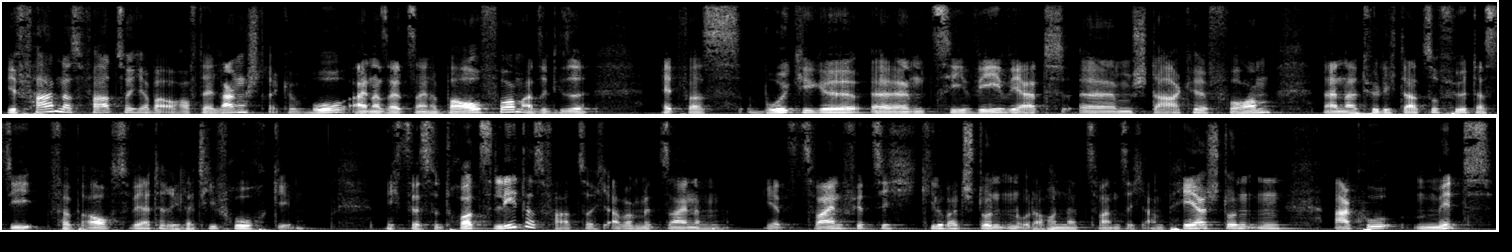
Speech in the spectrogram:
Wir fahren das Fahrzeug aber auch auf der Langstrecke, wo einerseits seine Bauform, also diese etwas bulkige, äh, CW-Wert ähm, starke Form dann natürlich dazu führt, dass die Verbrauchswerte relativ hoch gehen. Nichtsdestotrotz lädt das Fahrzeug aber mit seinem jetzt 42 Kilowattstunden oder 120 Ampere-Stunden Akku mit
